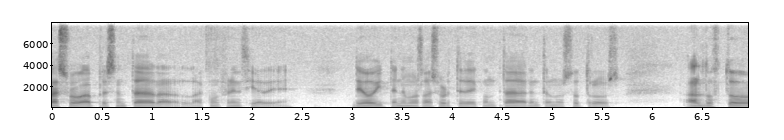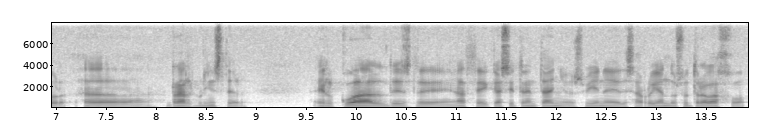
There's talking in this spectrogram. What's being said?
paso a presentar a la conferencia de, hoy. Tenemos la suerte de contar entre nosotros al doctor uh, Ralph Brinster, el cual desde hace casi 30 años viene desarrollando su trabajo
